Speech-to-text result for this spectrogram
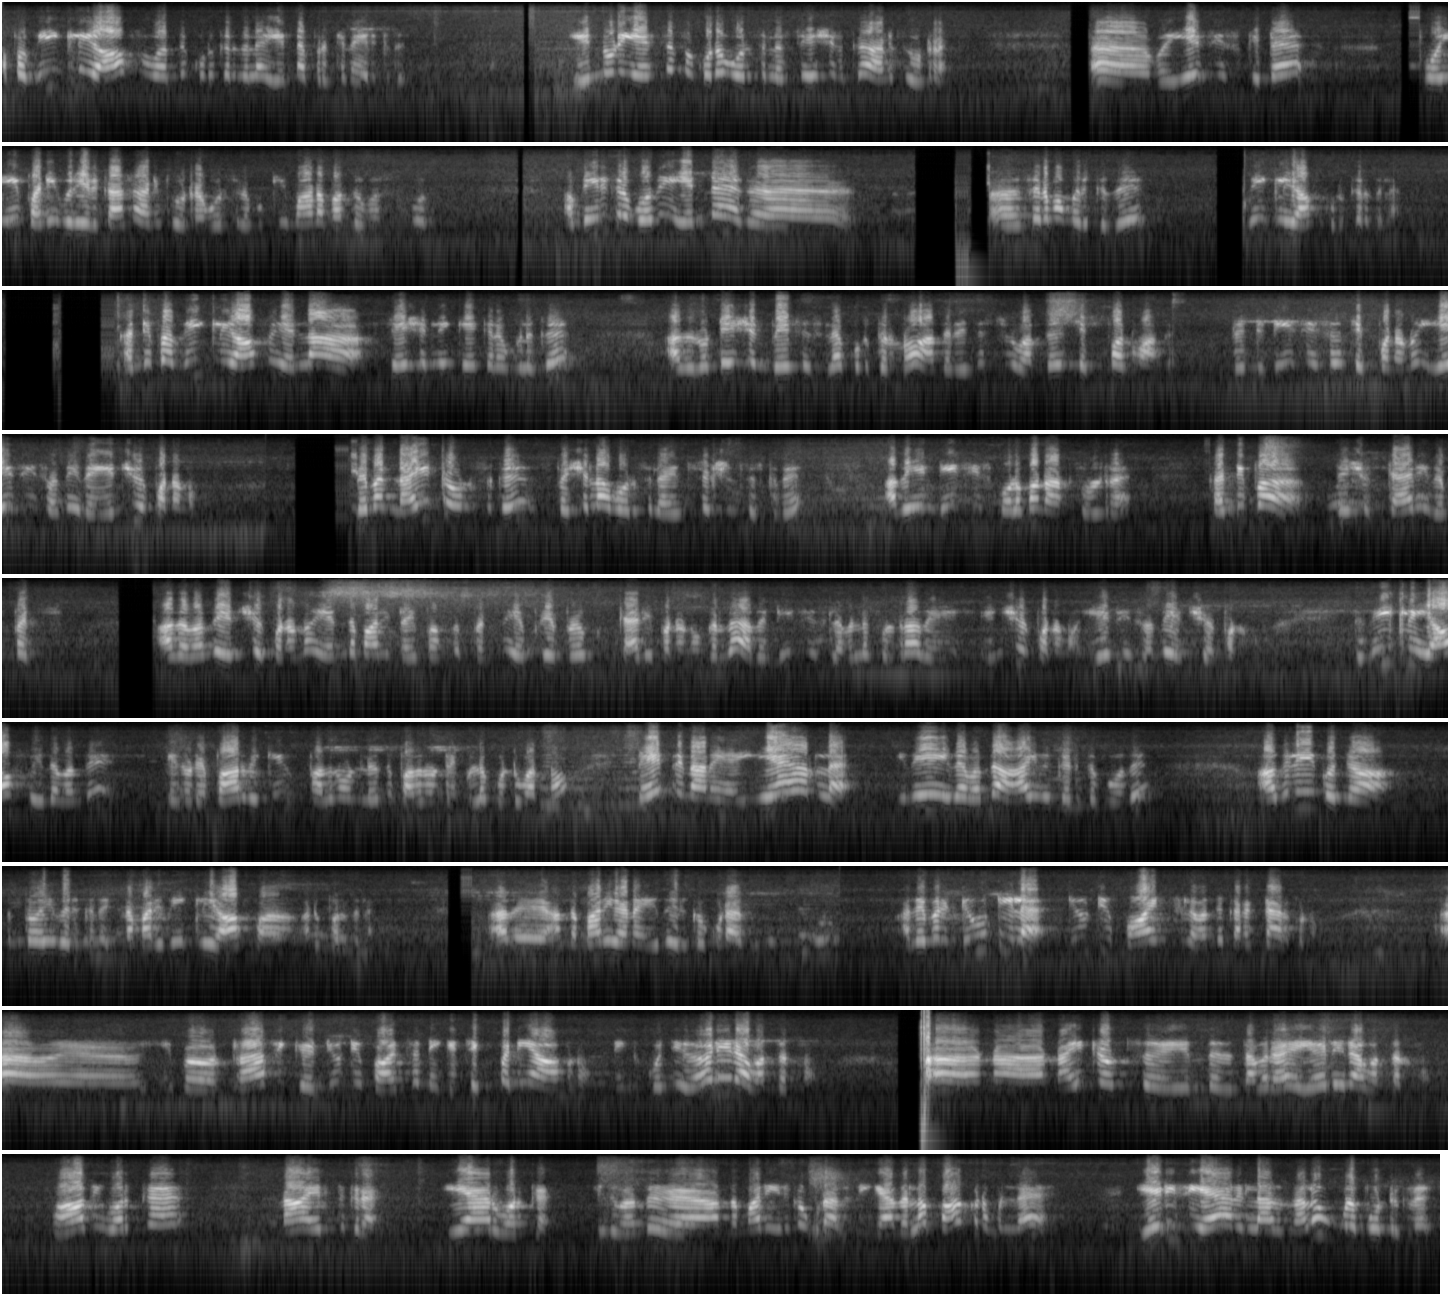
அப்ப வீக்லி ஆஃப் வந்து கொடுக்கறதுல என்ன பிரச்சனை இருக்குது? என்னுடைய எஸ்எஃப் கூட ஒரு சில ஸ்டேஷனுக்கு அனுப்பி விடுறேன். ஏசிஸ் கிட்ட போய் பணிபுரியறதுக்காக அனுப்பி விடுறேன். ஒரு சில முக்கியமான பந்தோபஸ்து போது. அப்படி இருக்கிற போது என்ன சிரமம் இருக்குது? வீக்லி ஆஃப் கொடுக்கறதுல. கண்டிப்பா வீக்லி ஆஃப் எல்லா ஸ்டேஷன்லயும் கேட்கறவங்களுக்கு அது ரொட்டேஷன் பேசிஸ்ல கொடுத்துடணும். அந்த ரெஜிஸ்டர் வந்து செக் பண்ணுவாங்க. ரெண்டு டிசிஸும் செக் பண்ணணும். ஏசிஸ் வந்து இதை என்ஷூர் பண்ணணும். இதே மாதிரி நைட் ரவுண்ட்ஸுக்கு ஸ்பெஷலா ஒரு சில இன்ஸ்ட்ரக்ஷன்ஸ் இருக்குது. அதையும் டிசிஸ் மூலமா நான் சொல்றேன். கண்டிப்பா தே ஷுட் கேரி வெப்பன்ஸ் அதை வந்து என்ஷூர் பண்ணணும். எந்த மாதிரி டைப் ஆஃப் வெப்பன்ஸ் எப்படி எப்படி கேரி பண்ணணுங்கிறத அதை டிசிஸ் லெவலில் சொல்கிற அதை என்ஷூர் பண்ணணும். ஏசிஸ் வந்து என்ஷூர் பண்ணணும். இந்த வீக்லி ஆஃப் இதை வந்து என்னுடைய பார்வைக்கு பதினொன்னுலேருந்து பதினொன்றைக்குள்ளே கொண்டு வரணும். நேற்று நான் ஏர்ல இதே இதை வந்து ஆய்வுக்கு எடுத்த போது அதுலேயும் கொஞ்சம் தொய்வு இருக்குது. இந்த மாதிரி வீக்லி ஆஃப் அனுப்புறதுல. அது அந்த மாதிரியான இது இருக்கக்கூடாது. அதே மாதிரி டியூட்டியில் டியூட்டி பாயிண்ட்ஸ்ல வந்து கரெக்டா இருக்கணும். இப்போ டிராஃபிக் டியூட்டி பாயிண்ட்ஸை நீங்க செக் பண்ணியே ஆகணும். நீங்க கொஞ்சம் ஏர்லியரா வந்துடணும் நான் நைட் ரவுண்ட்ஸ் இருந்தது தவிர ஏர்லியரா வந்துடணும் பாதி ஒர்க்கை நான் எடுத்துக்கிறேன். ஏஆர் ஒர்க்கை இது வந்து அந்த மாதிரி இருக்கக்கூடாது. நீங்க அதெல்லாம் பார்க்கணும்ல ஏடிசி ஏஆர் இல்லாததுனால உங்களை போட்டிருக்கிறேன்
